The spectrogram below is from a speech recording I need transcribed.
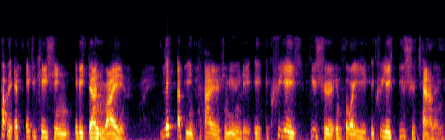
Public ed- education, if it's done right, lift up the entire community. It, it creates future employees. It creates future talent.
